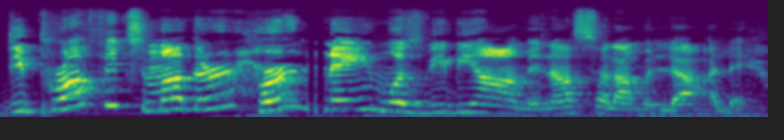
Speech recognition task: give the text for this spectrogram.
The Prophet's mother, her name was Bibi Amina salamullah alayha.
